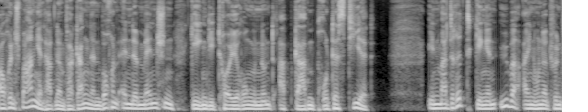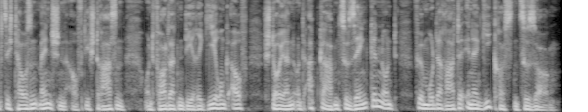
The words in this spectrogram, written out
Auch in Spanien hatten am vergangenen Wochenende Menschen gegen die Teuerungen und Abgaben protestiert. In Madrid gingen über 150.000 Menschen auf die Straßen und forderten die Regierung auf, Steuern und Abgaben zu senken und für moderate Energiekosten zu sorgen.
